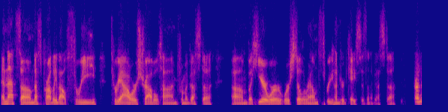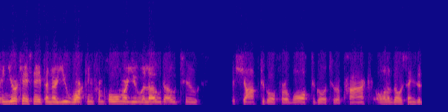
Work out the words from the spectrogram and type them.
and that's um, that's probably about three three hours travel time from Augusta. Um, but here we're we're still around 300 cases in Augusta. And in your case, Nathan, are you working from home? Are you allowed out to the shop, to go for a walk, to go to a park, all of those things that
